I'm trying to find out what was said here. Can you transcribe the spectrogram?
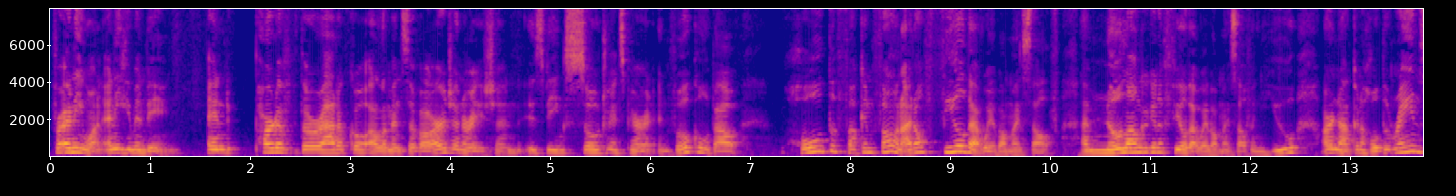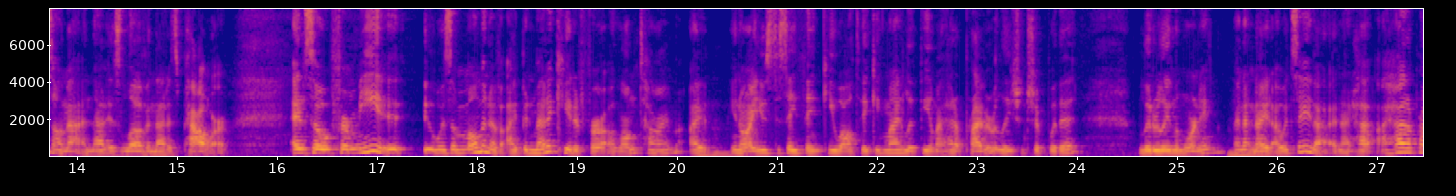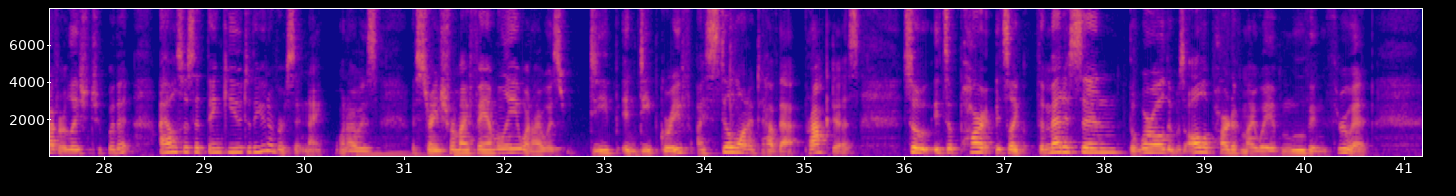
For anyone, any human being. And part of the radical elements of our generation is being so transparent and vocal about hold the fucking phone. I don't feel that way about myself. I'm no longer going to feel that way about myself and you are not going to hold the reins on that and that is love and that is power. And so for me it, it was a moment of I'd been medicated for a long time. I mm-hmm. you know, I used to say thank you while taking my lithium. I had a private relationship with it literally in the morning mm-hmm. and at mm-hmm. night I would say that and I had I had a private relationship with it. I also said thank you to the universe at night when I was mm-hmm. estranged from my family, when I was deep in deep grief. I still wanted to have that practice. So it's a part it's like the medicine, the world, it was all a part of my way of moving through it.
